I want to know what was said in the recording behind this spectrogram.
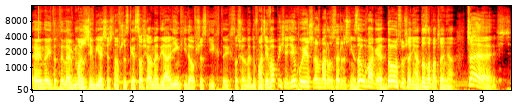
yy, no i to tyle. Możecie wbijać też na wszystkie social media, linki do wszystkich tych social mediów macie w opisie. Dziękuję jeszcze raz bardzo serdecznie za uwagę. Do usłyszenia, do zobaczenia. Cześć!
